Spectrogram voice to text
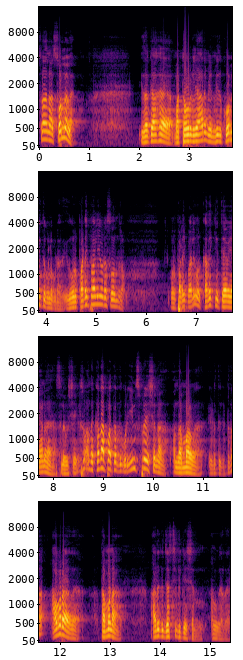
ஸோ அதை நான் சொல்லலை. இதற்காக மற்றவர்கள் யாரும் என் மீது கோபித்துக் கொள்ளக்கூடாது. இது ஒரு படைப்பாளியோட சுதந்திரம். ஒரு படைப்பாளி ஒரு கதைக்கு தேவையான சில விஷயங்கள். ஸோ அந்த கதாபாத்திரத்துக்கு ஒரு இன்ஸ்பிரேஷனாக அந்த அம்மாவை எடுத்துக்கிட்டு தான் அவரை அதை தமனா அதுக்கு ஜஸ்டிஃபிகேஷன் அவங்க அதை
